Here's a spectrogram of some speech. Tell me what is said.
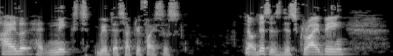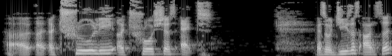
Pilate had mixed with their sacrifices. Now, this is describing a, a, a truly atrocious act. And so Jesus answered,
